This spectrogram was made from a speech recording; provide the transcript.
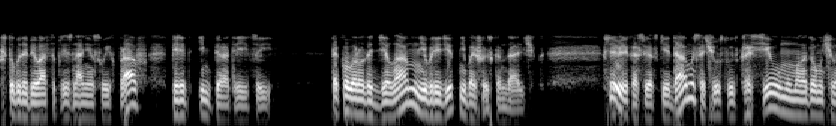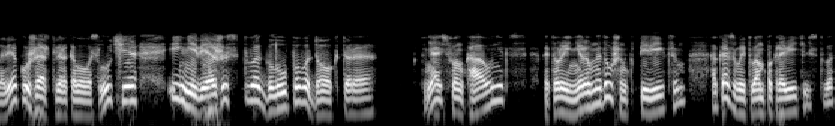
чтобы добиваться признания своих прав перед императрицей. Такого рода делам не вредит небольшой скандальчик. Все великосветские дамы сочувствуют красивому молодому человеку, жертве рокового случая и невежества глупого доктора. Князь фон Кауниц который неравнодушен к певицам, оказывает вам покровительство,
